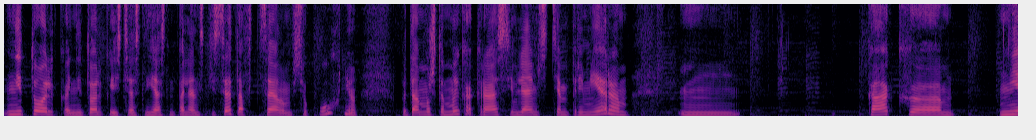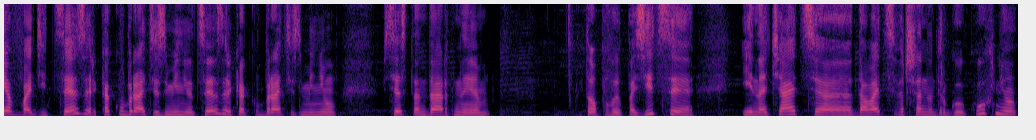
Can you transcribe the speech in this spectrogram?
не только, не только, естественно, ясно-полянский сет, а в целом всю кухню, потому что мы как раз являемся тем примером, как э, не вводить Цезарь, как убрать из меню Цезарь, как убрать из меню все стандартные топовые позиции и начать э, давать совершенно другую кухню,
